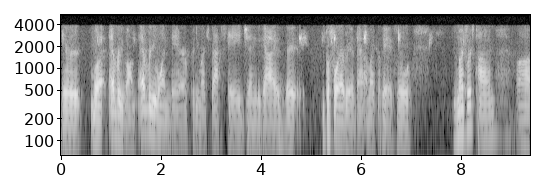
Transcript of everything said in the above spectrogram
they're well, every vol- everyone there pretty much backstage, and the guys they before every event. I'm like, okay, so this is my first time. Uh,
